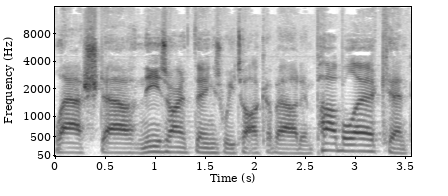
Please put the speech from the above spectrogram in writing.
lashed out, and these aren't things we talk about in public, and,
